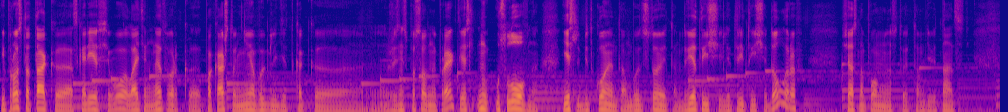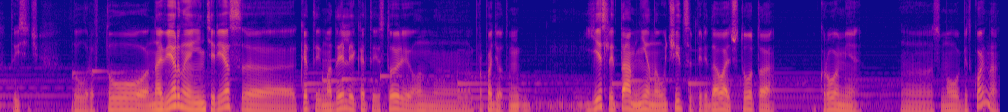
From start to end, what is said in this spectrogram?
И просто так, э, скорее всего, Lighting Network э, пока что не выглядит как э, жизнеспособный проект. Если, ну, условно, если биткоин там будет стоить там 2000 или 3000 долларов, сейчас напомню, он стоит там 19 тысяч долларов, то, наверное, интерес э, к этой модели, к этой истории, он э, пропадет. Если там не научиться передавать что-то, кроме э, самого биткоина,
